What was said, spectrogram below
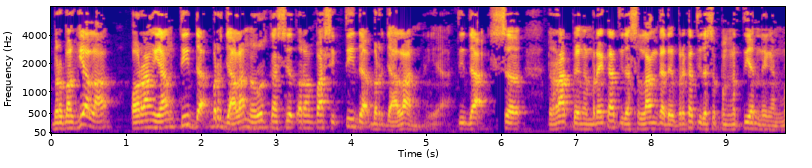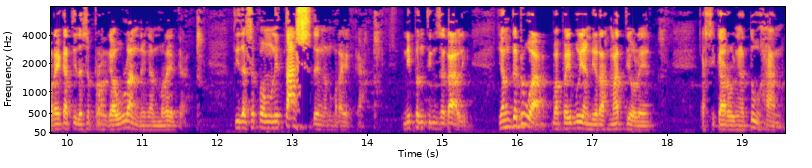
berbahagialah orang yang tidak berjalan menurut nasihat orang fasik. Tidak berjalan ya. Tidak sederap dengan mereka tidak selangkah dengan mereka tidak sepengertian dengan mereka tidak sepergaulan dengan mereka tidak sekomunitas dengan mereka. Ini penting sekali. Yang kedua Bapak Ibu yang dirahmati oleh kasih karunia Tuhan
